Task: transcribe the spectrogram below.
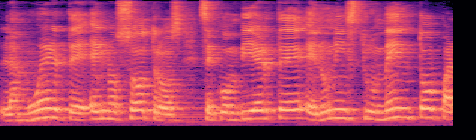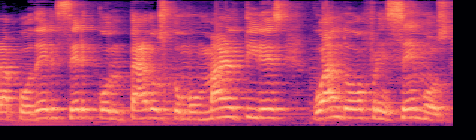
la muerte en nosotros se convierte en un instrumento para poder ser contados como mártires cuando ofrecemos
